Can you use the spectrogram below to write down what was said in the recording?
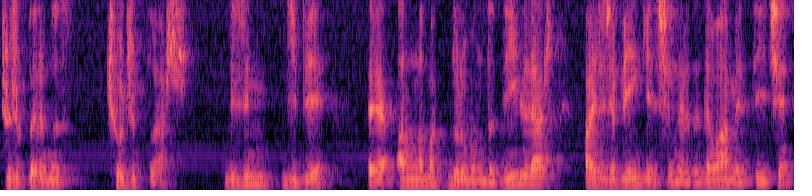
çocuklarımız çocuklar. Bizim gibi e, anlamak durumunda değiller. Ayrıca beyin gelişimleri de devam ettiği için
